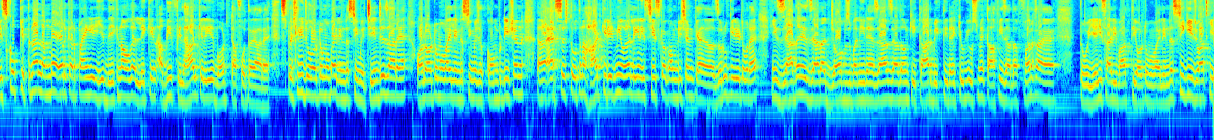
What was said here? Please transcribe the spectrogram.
इसको कितना लंबा और कर पाएँगे, ये देखना होगा। लेकिन अभी फ़िलहाल के लिए बहुत टफ होता जा रहा है। स्पेशली जो ऑटोमोबाइल इंडस्ट्री में चेंजेस आ रहे हैं और ऑटोमोबाइल इंडस्ट्री में जो कॉम्पिटिशन एज सच तो उतना हार्ड क्रिएट नहीं हो रहा, लेकिन इस चीज़ का कॉम्पिटिशन ज़रूर क्रिएट हो रहा है कि ज़्यादा से ज़्यादा जॉब्स बनी रहे, ज़्यादा से ज़्यादा उनकी कार बिकती रहे, क्योंकि उसमें काफ़ी ज़्यादा फ़र्क आया है। तो यही सारी बात थी ऑटोमोबाइल इंडस्ट्री की, जो आज की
